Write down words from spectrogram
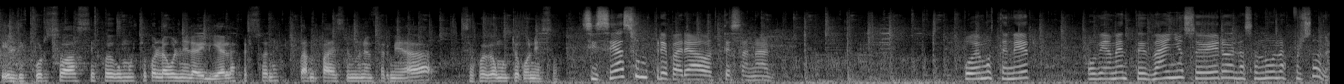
El discurso hace juego mucho con la vulnerabilidad de las personas que están padeciendo una enfermedad, se juega mucho con eso. Si se hace un preparado artesanal, podemos tener obviamente daños severos en la salud de las personas.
